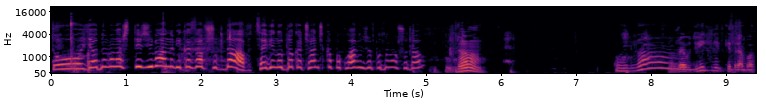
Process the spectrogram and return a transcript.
То я думала, що ти ж Іванові казав, щоб дав. Це він одного качанчика поклав і вже подумав, що дав. Да. О, два. Вже в дві клітки треба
